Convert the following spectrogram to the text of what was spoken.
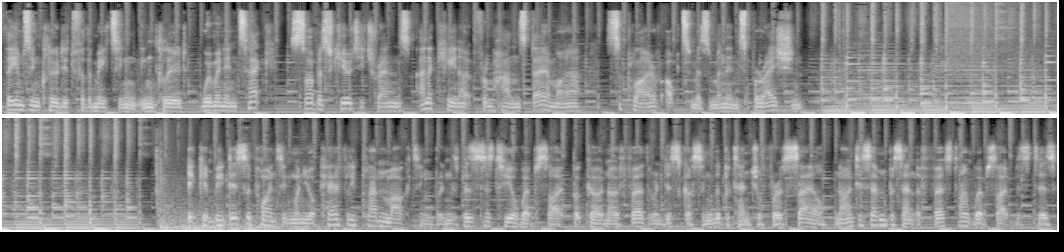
Themes included for the meeting include women in tech, cybersecurity trends, and a keynote from Hans Deyemeyer, supplier of optimism and inspiration. Can be disappointing when your carefully planned marketing brings visitors to your website but go no further in discussing the potential for a sale. 97% of first time website visitors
